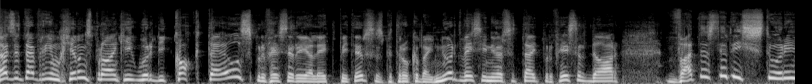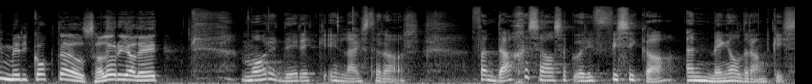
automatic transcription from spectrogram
Nou is dit tyd vir die omgewingspraatjie oor die cocktails. Professor Rialet Pieters is betrokke by Noordwes Universiteit, professor daar. Wat is dit die storie met die cocktails? Hallo Rialet. Môre Derek en luisteraars. Vandag gesels ek oor die fisika in mengeldrankies.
